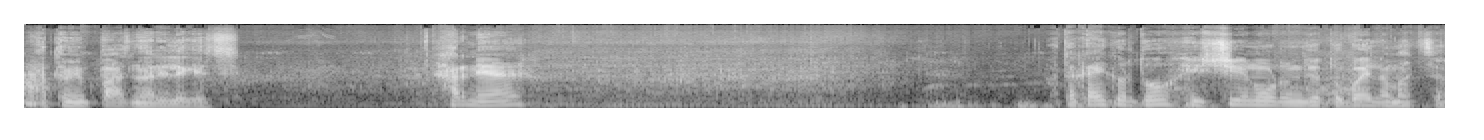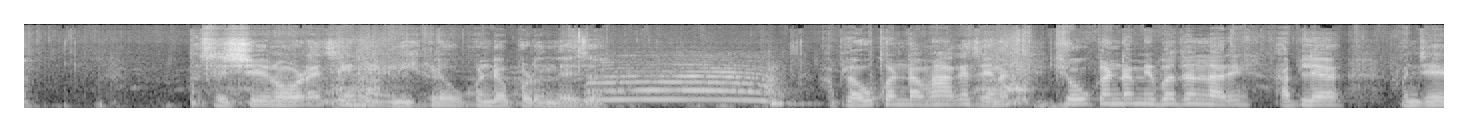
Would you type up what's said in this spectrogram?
आता मी पाजणार आहे लगेच. हरण्या. आता काय करतो हे शेण ओढून घेतो बैला मागचं असं शेण ओढायचं नाही आणि इकडे उखंडा पडून द्यायचं. आपला उखंडा महागच आहे ना हे उखंडा मी बदलणार आहे. आपल्या म्हणजे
